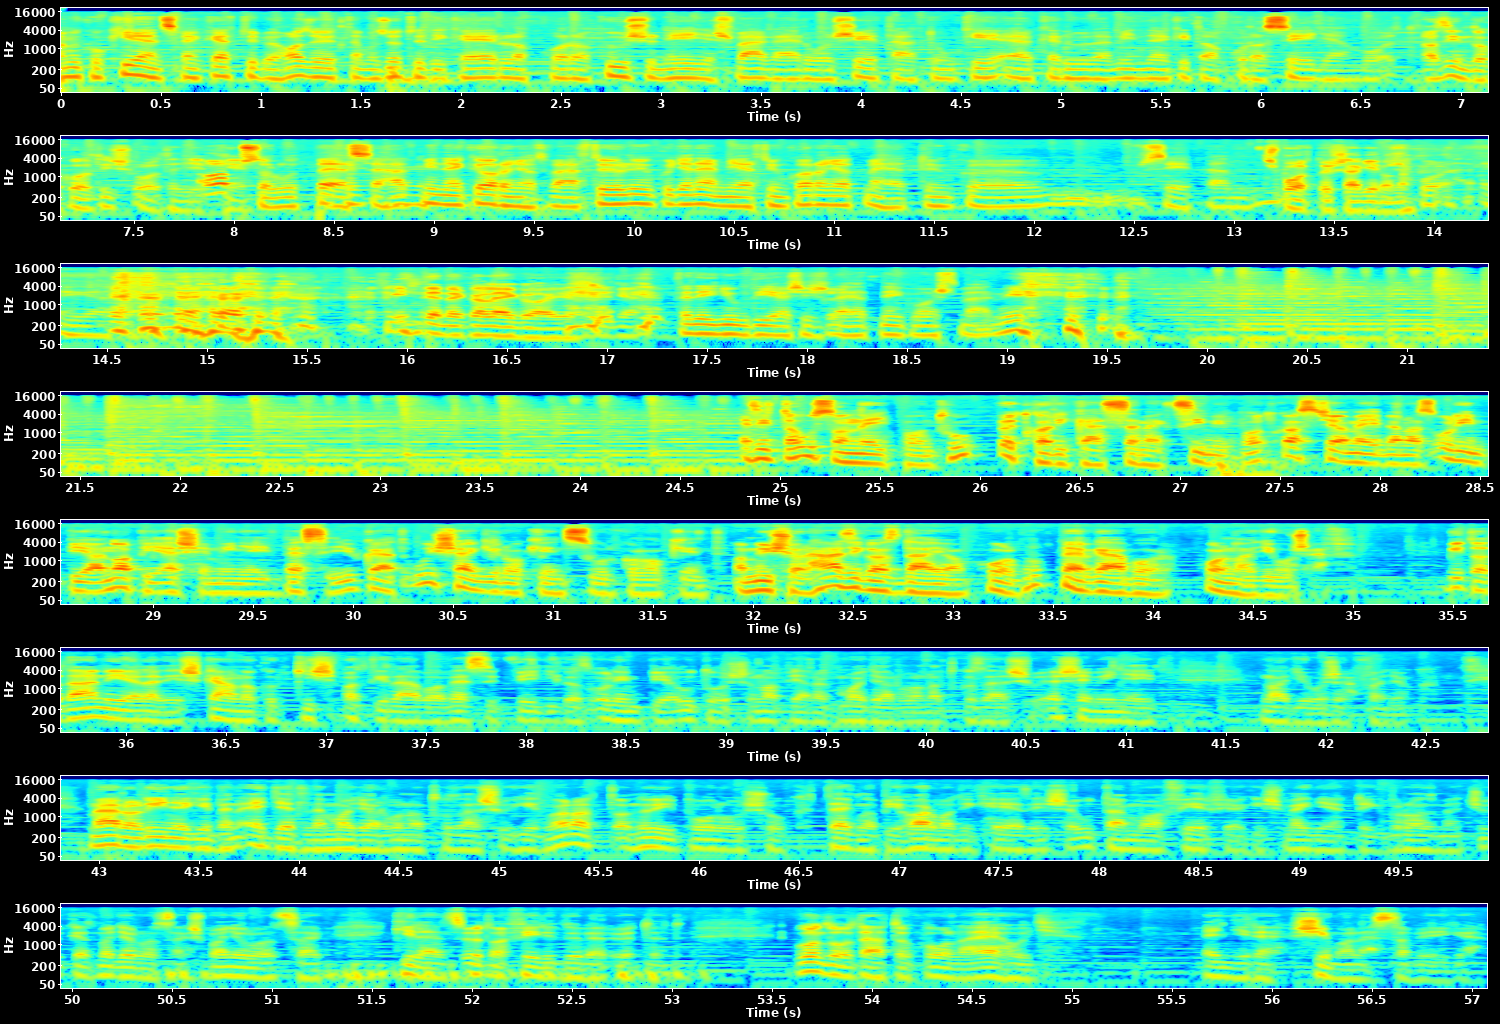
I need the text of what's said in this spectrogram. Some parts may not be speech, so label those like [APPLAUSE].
amikor 92-ben hazajöttem az ötödik helyről, akkor a külső négyes vágáról sétáltunk ki, elkerülve mindenkit, akkor a szégyen volt. Az indokolt is volt egyébként. Abszolút, persze, hát mindenki aranyat vár tőlünk, ugye nem nyertünk aranyat, mehettünk uh, szépen. Sportújságírónak. Sport, igen. [LAUGHS] Mindennek a legalja, igen. Pedig nyugdíjas is lehetnék most már mi. Ez itt a 24.hu 5 karikás szemek című podcastja, amelyben az olimpia napi eseményeit beszéljük át újságíróként, szurkolóként. A műsor házigazdája hol Bruckner Gábor, hol Nagy József. Bita Dániellel és Kálnok a Kis Attilával veszük végig az olimpia utolsó napjának magyar vonatkozású eseményeit. Nagy József vagyok. Már a lényegében egyetlen magyar vonatkozású hír maradt, a női pólósok tegnapi harmadik helyezése után ma a férfiak is megnyerték bronzmeccsüket, Magyarország-Spanyolország 9-5, a félidőben 5 Gondoltátok volna-e, hogy ennyire sima lesz a vége?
